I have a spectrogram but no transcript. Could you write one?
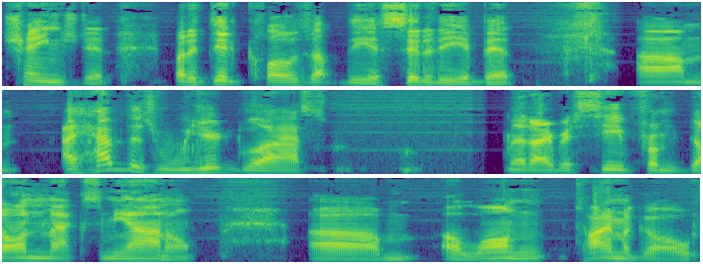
changed it." But it did close up the acidity a bit. Um, I have this weird glass that I received from Don Maximiano um, a long time ago,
